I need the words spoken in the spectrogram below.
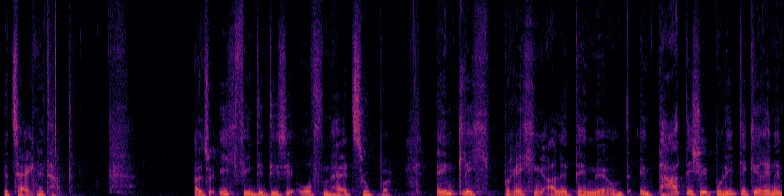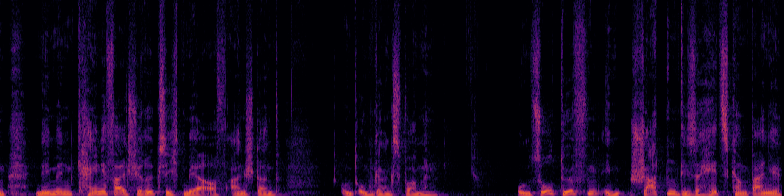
bezeichnet hat. Also ich finde diese Offenheit super. Endlich brechen alle Dämme und empathische Politikerinnen nehmen keine falsche Rücksicht mehr auf Anstand und Umgangsformen. Und so dürfen im Schatten dieser Hetzkampagne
